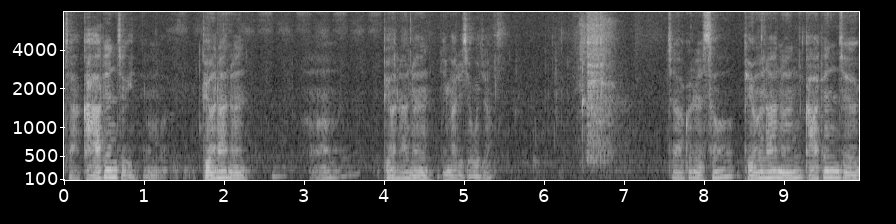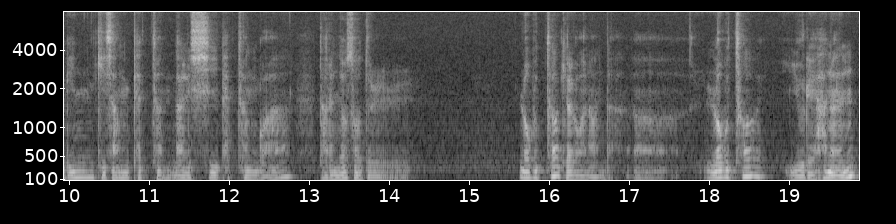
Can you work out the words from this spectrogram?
자 가변적인 음, 변화는 어, 변화는 이 말이죠 그죠? 자 그래서 변화는 가변적인 기상 패턴 날씨 패턴과 다른 요소들로부터 결과가 나온다. 어, 로부터 유래하는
